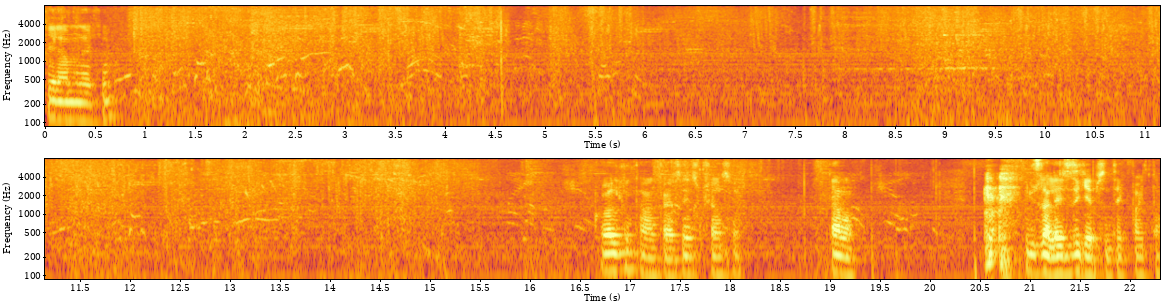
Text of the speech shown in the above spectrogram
Selamünaleyküm. Öldün kanka senin hiçbir şansın yok. Tamam. Güzel ezdik hepsini tek fight'ta.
